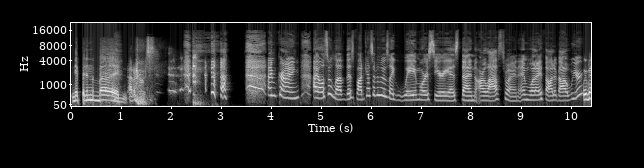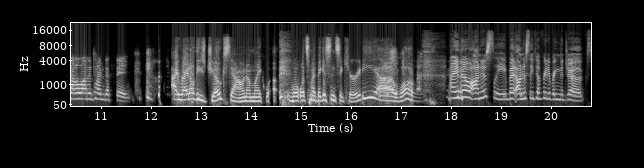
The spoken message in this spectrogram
nip it in the bud. I don't know. I'm crying. I also love this podcast episode was like way more serious than our last one and what I thought about. We're We've had a lot of time to think. I write all these jokes down. I'm like, "Wh- what's my biggest insecurity? Uh, whoa. I know, honestly, but honestly, feel free to bring the jokes.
